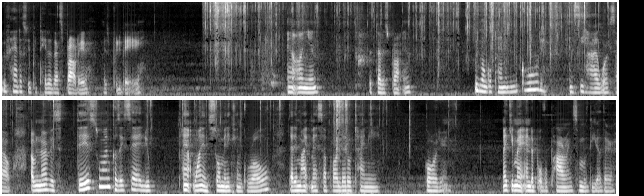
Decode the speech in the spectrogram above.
We've had a sweet potato that sprouted. It's pretty big. And onion started sprouting. We're gonna go plant it in the garden and see how it works out. I'm nervous this one because they said you plant one and so many can grow that it might mess up our little tiny garden. Like you might end up overpowering some of the other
